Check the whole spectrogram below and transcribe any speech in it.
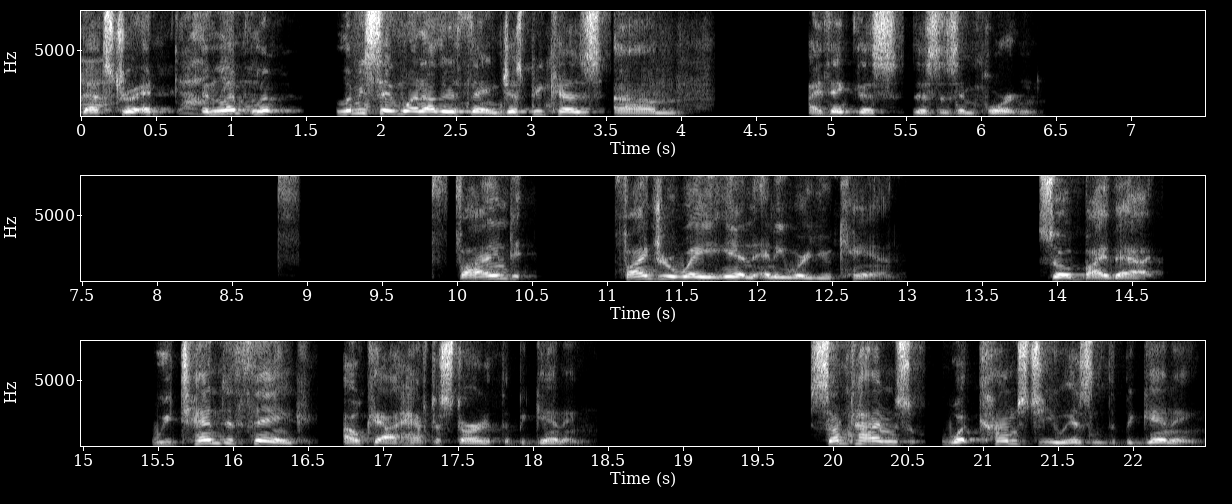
That's uh, true. And, and let, let, let, me say one other thing, just because um, I think this this is important. Find find your way in anywhere you can. So by that, we tend to think, okay, I have to start at the beginning. Sometimes what comes to you isn't the beginning.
